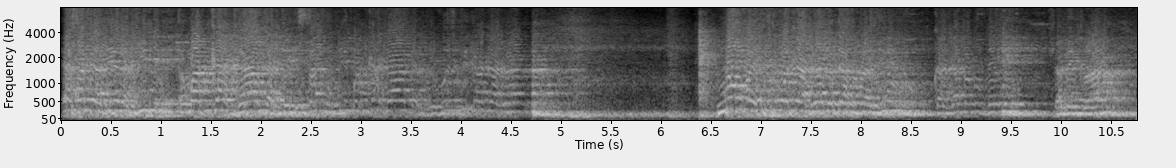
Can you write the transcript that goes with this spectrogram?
Essa cadeira aqui é uma cagada. Ele está comigo Não vai ter uma cagada dentro do Brasil. Cagada não tem. Já bem claro.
